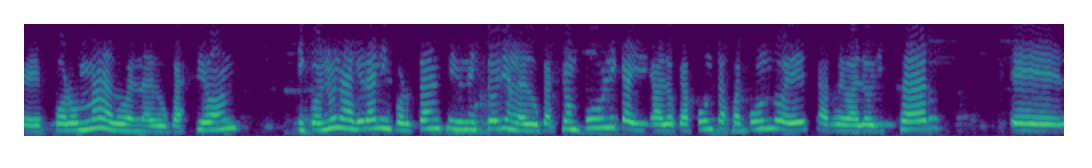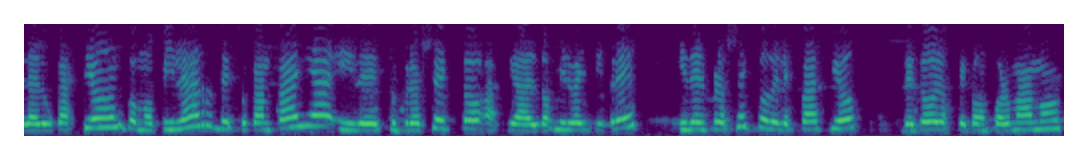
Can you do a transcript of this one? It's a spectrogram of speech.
eh, formado en la educación y con una gran importancia y una historia en la educación pública y a lo que apunta Facundo es a revalorizar eh, la educación como pilar de su campaña y de su proyecto hacia el 2023 y del proyecto del espacio de todos los que conformamos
